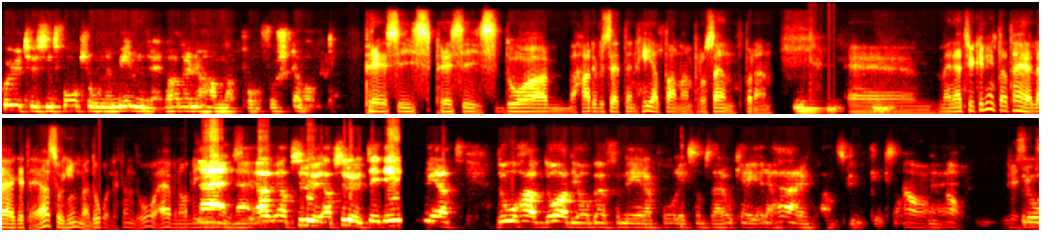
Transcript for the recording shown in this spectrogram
7002 kronor mindre, då hade den hamnat på första volten. Precis, precis. Då hade vi sett en helt annan procent på den. Mm. Eh, men jag tycker inte att det här läget är så himla dåligt ändå. Även om det nej, nej, absolut, absolut. Det, det är att då hade, då hade jag börjat fundera på liksom så här, okej, okay, är det här en chansspik liksom? Ja, ja, precis. För då,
